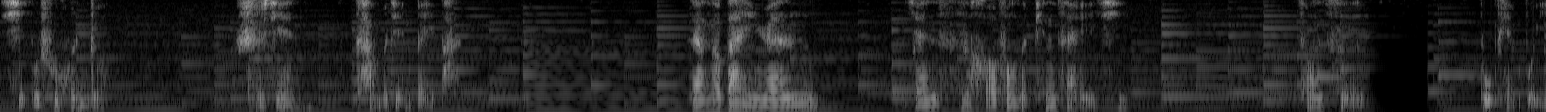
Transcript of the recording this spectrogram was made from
洗不出浑浊。时间看不见背叛，两个半圆严丝合缝的拼在一起，从此不偏不倚。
